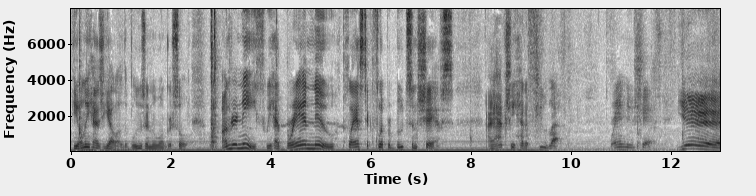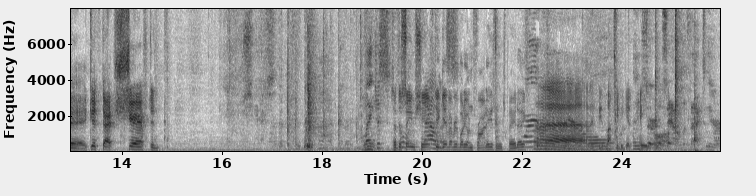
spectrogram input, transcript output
He only has yellow. The blues are no longer sold. But underneath, we have brand new plastic flipper boots and shafts. I actually had a few left. Brand new shaft. Yeah, get that shaft and Link. just. Is that the same of shaft you give everybody on Fridays when it's payday? Ah, they'd be lucky to get paid Insert off. sound effect here.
